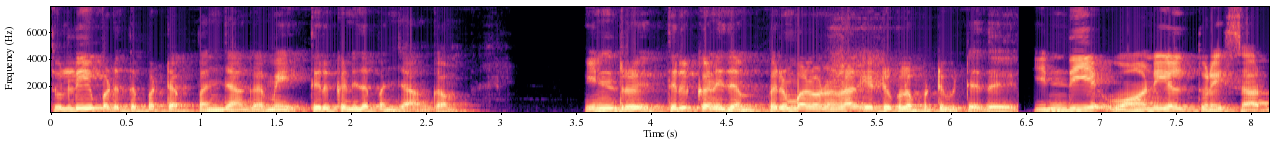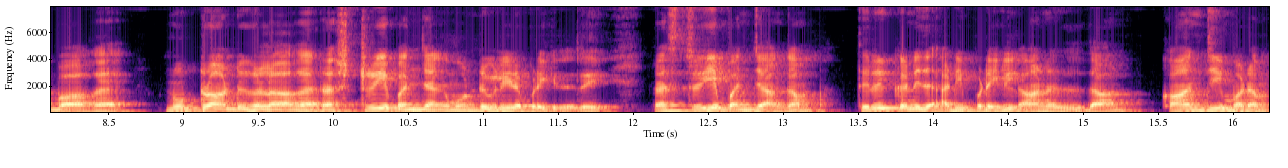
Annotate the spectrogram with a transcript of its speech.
துல்லியப்படுத்தப்பட்ட பஞ்சாங்கமே திருக்கணித பஞ்சாங்கம். இன்று திருக்கணிதம் பெரும்பாலானவர்களால் ஏற்றுக்கொள்ளப்பட்டு விட்டது. இந்திய வானியல் துறை சார்பாக நூற்றாண்டுகளாக ராஷ்டிரிய பஞ்சாங்கம் ஒன்று வெளியிடப்படுகிறது. ராஷ்டிரிய பஞ்சாங்கம் திருக்கணித அடிப்படையில் ஆனதுதான். காஞ்சி மடம்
